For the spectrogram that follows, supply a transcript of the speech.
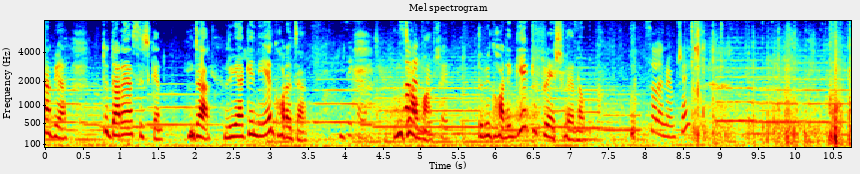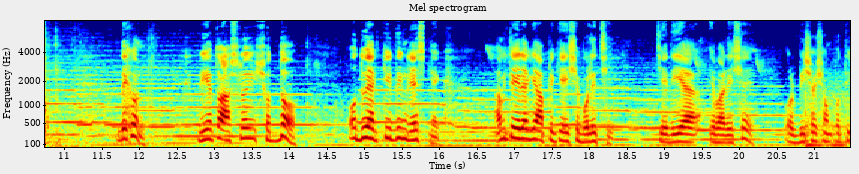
রাবিয়া, তুই দাঁড়ায় আসিস কেন? যা রিয়াকে নিয়ে ঘরে যা। যাও মা। তুমি ঘরে গিয়ে একটু ফ্রেশ হয়ে নাও। চলেন দেখুন রিয়া তো আসলোই সদ্য। ও দু একটি দিন রেস্ট নেক। আমি তো এর আগে আপনাকে এসে বলেছি যে রিয়া এবার এসে ওর বিষয় সম্পত্তি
